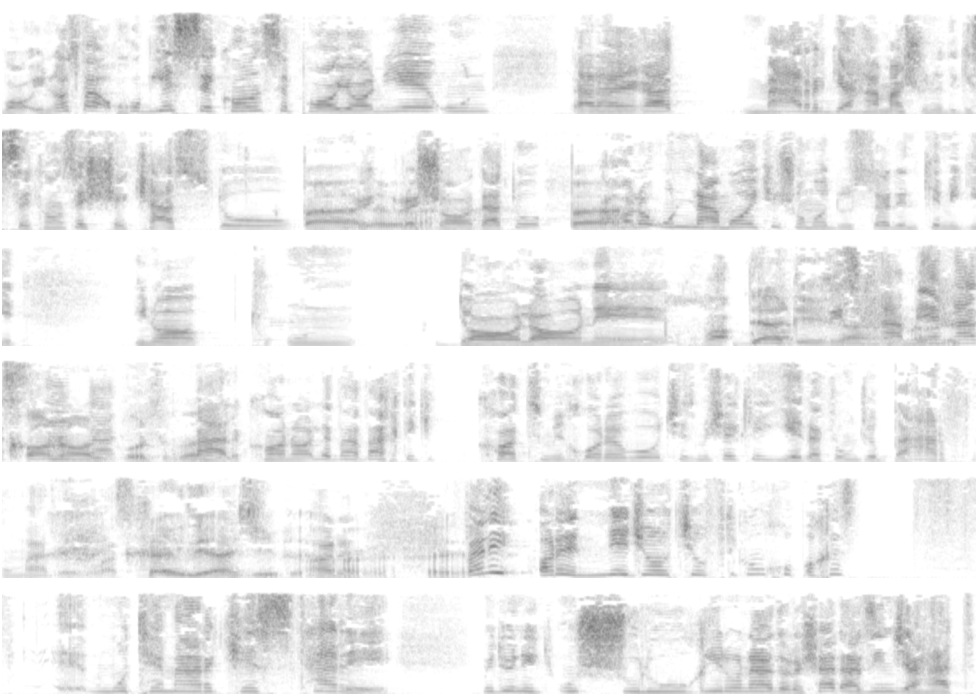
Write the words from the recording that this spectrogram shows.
با ایناست و خب یه سکانس پایانی اون در حقیقت مرگ همشونه دیگه سکانس شکست و بله، بله. رشادت و, بله. و حالا اون نمایی که شما دوست دارین که میگید اینا تو اون دالان دقیقاً. همه بله، هست کانال بود، بله. بله کاناله و وقتی که کات می‌خوره و چیز میشه که یه دفعه اونجا برف اومده و خیلی عجیبه آره. آره، خیلی. ولی آره نجات یافتگان خب آخه متمرکزتره. می‌دونید اون شلوغی رو نداره. شاید از این جهت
